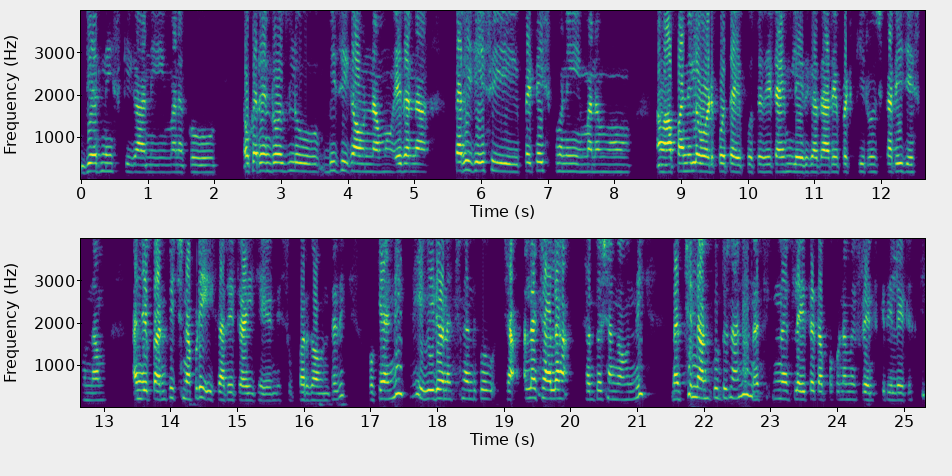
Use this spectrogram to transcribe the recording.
జర్నీస్కి కానీ మనకు ఒక రెండు రోజులు బిజీగా ఉన్నాము. ఏదన్నా కర్రీ చేసి పెట్టేసుకొని మనము ఆ పనిలో పడిపోతే అయిపోతుంది. టైం లేదు కదా రేపటికి రోజు కర్రీ చేసుకుందాం అని చెప్పి అనిపించినప్పుడు ఈ కర్రీ ట్రై చేయండి. సూపర్గా ఉంటుంది. ఓకే అండి. ఈ వీడియో నచ్చినందుకు చాలా చాలా సంతోషంగా ఉంది. నచ్చింది అనుకుంటున్నాను. నచ్చినట్లయితే తప్పకుండా మీ ఫ్రెండ్స్కి రిలేటివ్స్కి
